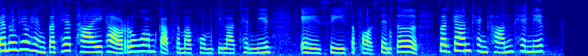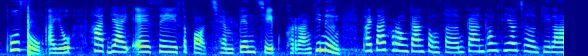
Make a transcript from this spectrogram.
การท่องเที่ยวแห่งประเทศไทยค่ะ ร่วมกับสมาคมกีฬาเทนนิส AC Sport Center จัดการแข่งขันเทนนิส ผู้สูงอายุ หาดใหญ่ AC Sport Championship ครั้งที่ 1 ภายใต้โครงการส่งเสริมการท่องเที่ยวเชิงกีฬา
